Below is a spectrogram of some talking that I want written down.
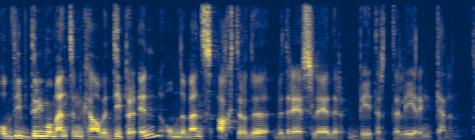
Op die drie momenten gaan we dieper in om de mens achter de bedrijfsleider beter te leren kennen. We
